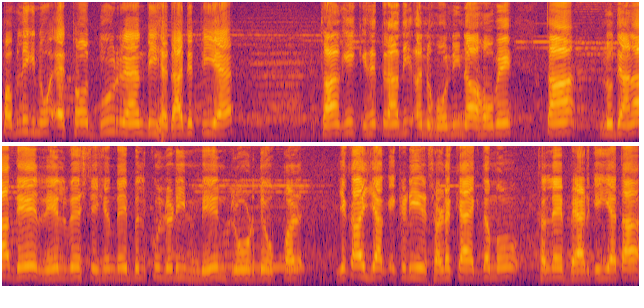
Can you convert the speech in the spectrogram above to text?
ਪਬਲਿਕ ਨੂੰ ਇੱਥੋਂ ਦੂਰ ਰਹਿਣ ਦੀ ਹਦਾਇਤ ਦਿੱਤੀ ਹੈ, ਤਾਂ ਕਿ ਕਿਸੇ ਤਰ੍ਹਾਂ ਦੀ ਅਨਹੋਣੀ ਨਾ ਹੋਵੇ। ਤਾਂ ਲੁਧਿਆਣਾ ਦੇ ਰੇਲਵੇ ਸਟੇਸ਼ਨ ਦੇ ਬਿਲਕੁਲ ਜਿਹੜੀ ਮੇਨ ਰੋਡ ਦੇ ਉੱਪਰ ਜਕਾ ਇੱਕ ਇਕੜੀ ਸੜਕ ਹੈ, ਇੱਕਦਮ ਉਹ ਥੱਲੇ ਬੈਠ ਗਈ ਹੈ, ਤਾਂ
